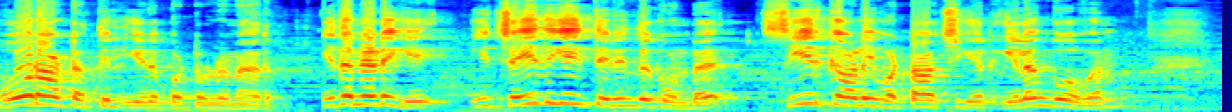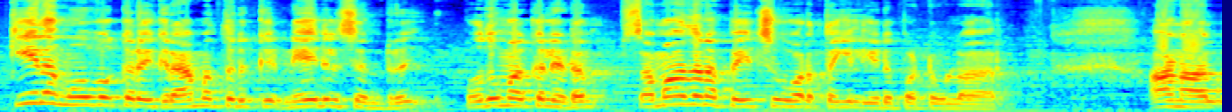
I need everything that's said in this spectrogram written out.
போராட்டத்தில் ஈடுபட்டுள்ளனர். இதனிடையே இச்செய்தியை தெரிந்து கொண்ட சீர்காழி வட்டாட்சியர் இளங்கோவன் கீழமூவக்கரை கிராமத்திற்கு நேரில் சென்று பொதுமக்களிடம் சமாதான பேச்சுவார்த்தையில் ஈடுபட்டுள்ளார். ஆனால்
